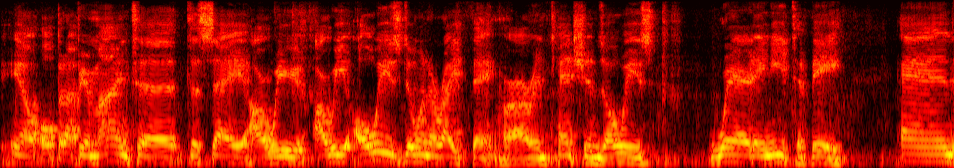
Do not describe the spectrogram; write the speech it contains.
you know open up your mind to to say are we are we always doing the right thing? Or our intentions always where they need to be? And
